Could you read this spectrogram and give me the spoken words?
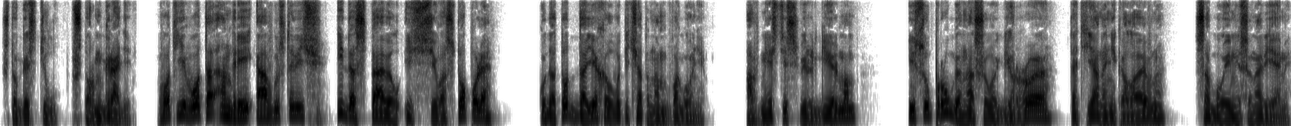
что гостил в Штормграде. Вот его-то Андрей Августович и доставил из Севастополя, куда тот доехал в опечатанном вагоне. А вместе с Вильгельмом и супруга нашего героя Татьяна Николаевна с обоими сыновьями.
